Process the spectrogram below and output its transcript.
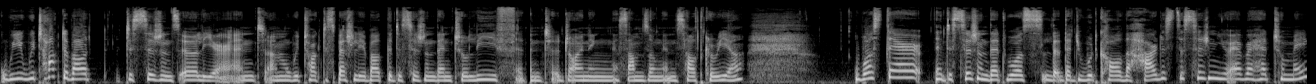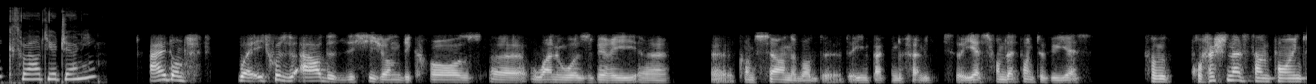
We, we talked about decisions earlier, and um, we talked especially about the decision then to leave and joining Samsung in South Korea. Was there a decision that was that you would call the hardest decision you ever had to make throughout your journey? I don't. Well, it was the hardest decision because uh, one was very uh, uh, concern about the, the impact on the family. So yes, from that point of view, yes. From a professional standpoint,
